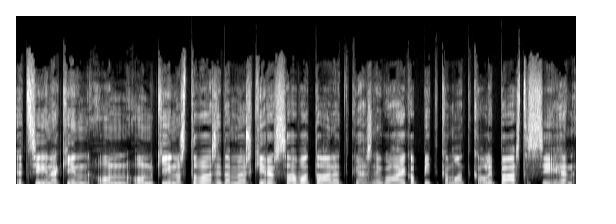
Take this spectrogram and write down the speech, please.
et siinäkin on, on kiinnostavaa ja sitä myös kirjassa avataan, että kyllähän se niin kuin aika pitkä matka oli päästä siihen,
